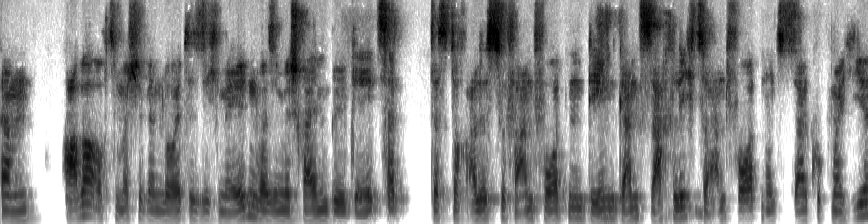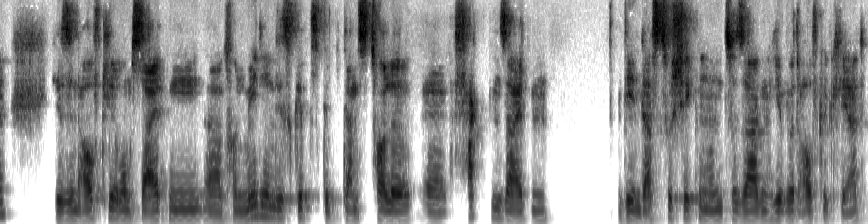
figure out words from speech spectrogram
Ähm, aber auch zum Beispiel, wenn Leute sich melden, weil sie mir schreiben, Bill Gates hat das doch alles zu verantworten, denen ganz sachlich zu antworten und zu sagen, guck mal hier, hier sind Aufklärungsseiten äh, von Medien, die es gibt. Es gibt ganz tolle äh, Faktenseiten denen das zu schicken und zu sagen, hier wird aufgeklärt.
